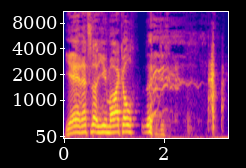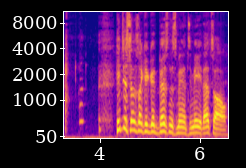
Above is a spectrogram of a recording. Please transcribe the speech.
Yeah, that's not you, Michael. He just sounds like a good businessman to me. That's all.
